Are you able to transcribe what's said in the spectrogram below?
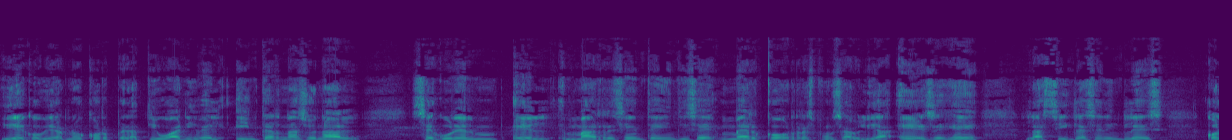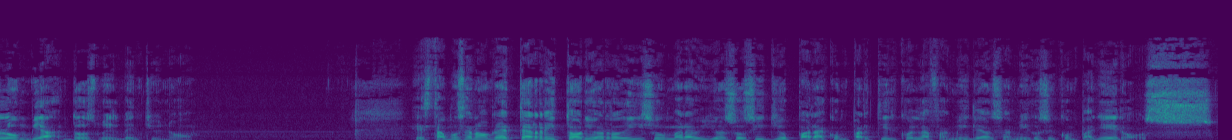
y de gobierno corporativo a nivel internacional, según el, el más reciente índice Merco Responsabilidad ESG, las siglas en inglés Colombia 2021. Estamos a nombre de Territorio Rodicio, un maravilloso sitio para compartir con la familia, los amigos y compañeros.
